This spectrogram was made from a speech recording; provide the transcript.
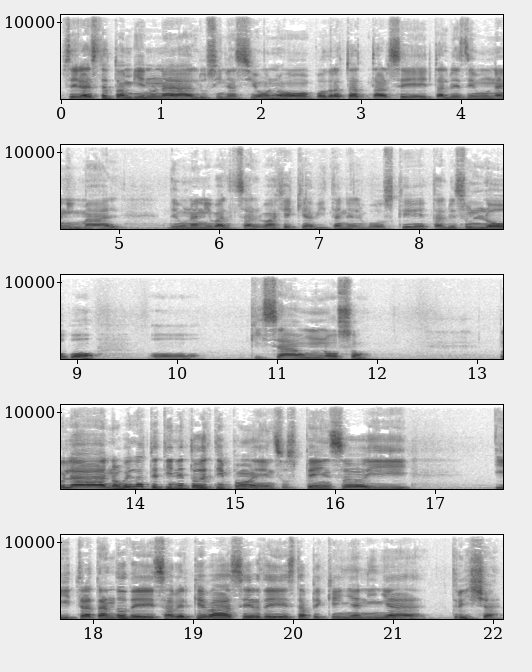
¿Será esto también una alucinación o podrá tratarse tal vez de un animal, de un animal salvaje que habita en el bosque, tal vez un lobo o quizá un oso? Pues la novela te tiene todo el tiempo en suspenso y, y tratando de saber qué va a hacer de esta pequeña niña Trisha.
